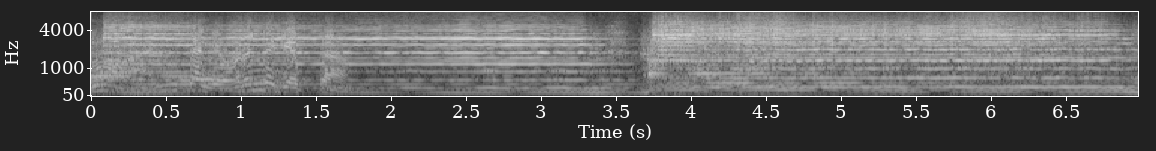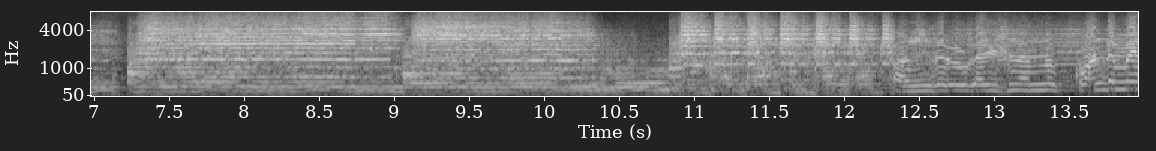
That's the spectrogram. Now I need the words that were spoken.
అంత వివరంగా చెప్తాను. అందరూ కలిసి నన్ను కొండ మీద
